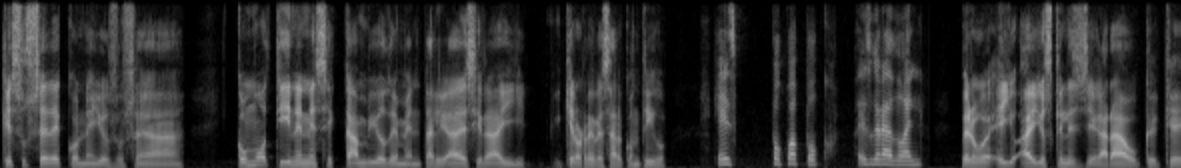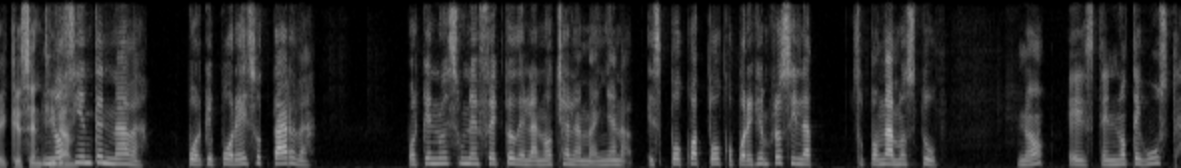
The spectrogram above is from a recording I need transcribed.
¿qué sucede con ellos? O sea, ¿cómo tienen ese cambio de mentalidad de decir, ay, quiero regresar contigo? Es poco a poco, es gradual. Pero ellos, a ellos qué les llegará o qué, qué, qué sentirán. No sienten nada, porque por eso tarda. Porque no es un efecto de la noche a la mañana, es poco a poco. Por ejemplo, si la, supongamos tú, ¿no? Este, no te gusta.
